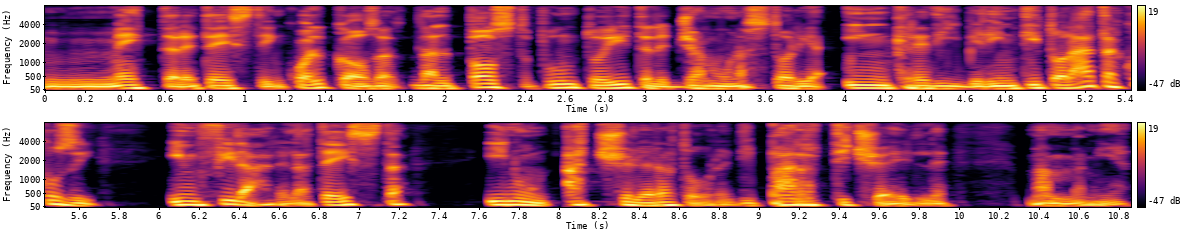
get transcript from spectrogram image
mm, mettere testa in qualcosa dal post.it leggiamo una storia incredibile intitolata così Infilare la testa in un acceleratore di particelle. Mamma mia,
